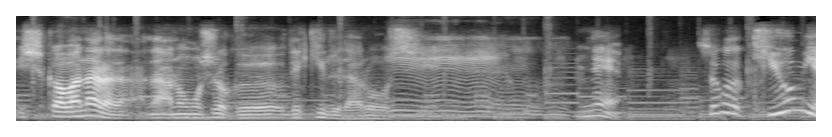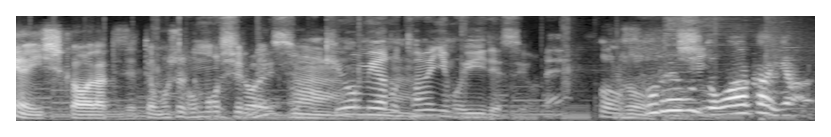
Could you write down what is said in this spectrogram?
石川ならあの面白くできるだろうし。うんね。それこそ清宮石川だって絶対面白い、ね、面白いですよ、うん、清宮のためにもいいですよね。うん、それをドアがや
